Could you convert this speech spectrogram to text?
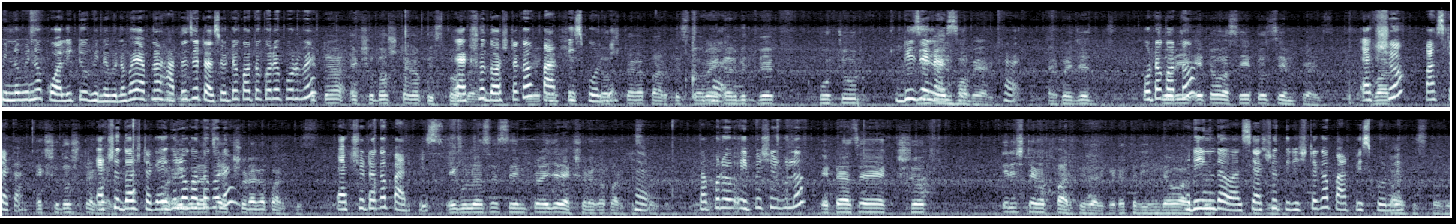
ভিন্ন ভিন্ন কোয়ালিটিও ভিন্ন ভিন্ন। ভাই আপনার হাতে যেটা আছে ওটা কত করে পড়বে? এটা একশো দশ টাকা পিস পড়বে। 110 টাকা per 110 piece টাকা পার পিস পড়বে। হ্যাঁ। এটার ভিতরে প্রচুর ডিজাইন আছে। হ্যাঁ। তারপরে যে ওটা কত? এটাও আছে এটাও সেম প্রাইস একশো পাঁচ টাকা। একশো দশ টাকা। একশো দশ টাকা। এগুলো কত করে? একশো টাকা পার পিস একশো টাকা পার পিস এগুলো আছে সেম প্রাইজের একশো টাকা পার পিস হ্যাঁ। তারপরে এই পেশেরগুলো? এটা আছে একশো তিরিশ টাকা পার পিস আর কি এটা তো রিং দেওয়া রিং দেওয়া আছে একশো তিরিশ টাকা পার পিস পড়বে। পড়বে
